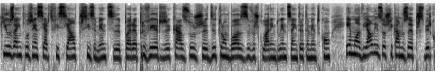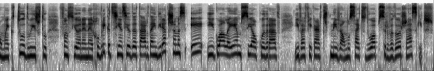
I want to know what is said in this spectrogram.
que usa a inteligência artificial precisamente para prever casos de trombose vascular em doentes em tratamento com hemodiálise. Hoje ficámos a perceber como é que tudo isto funciona na rubrica de Ciência da Tarde em direto. Chama-se E igual a MC ao quadrado e vai ficar disponível no site do Observador já a seguir.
